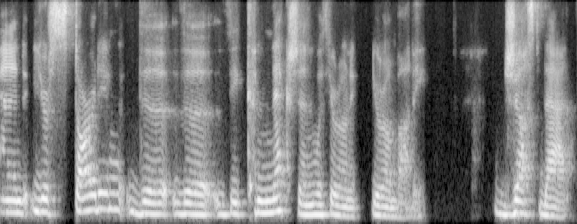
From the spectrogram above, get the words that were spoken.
And you're starting the the the connection with your own your own body. Just that.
